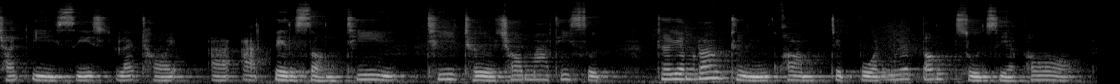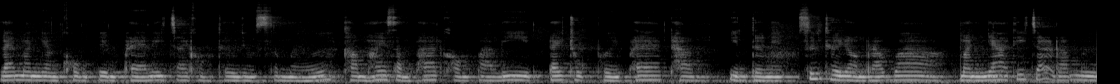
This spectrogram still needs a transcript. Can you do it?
ชัดอีซิสและทอยอาอัดเป็นสองที่ที่เธอชอบมากที่สุด เธอยังเล่าถึงความเจ็บปวดเมื่อต้องสูญเสียพ่อและมันยังคงเป็นแผลในใจของเธออยู่เสมอคำให้สัมภาษณ์ของปารีสได้ถูกเผยแพร่ทางอินเทอร์เน็ต ซึ่งเธอยอมรับว่ามันยากที่จะรับมือ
